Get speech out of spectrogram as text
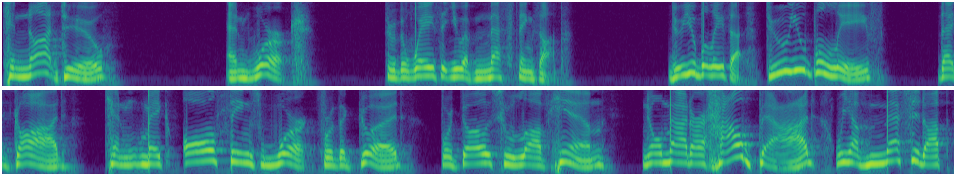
cannot do and work through the ways that you have messed things up? Do you believe that? Do you believe that God can make all things work for the good for those who love Him, no matter how bad we have messed it up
